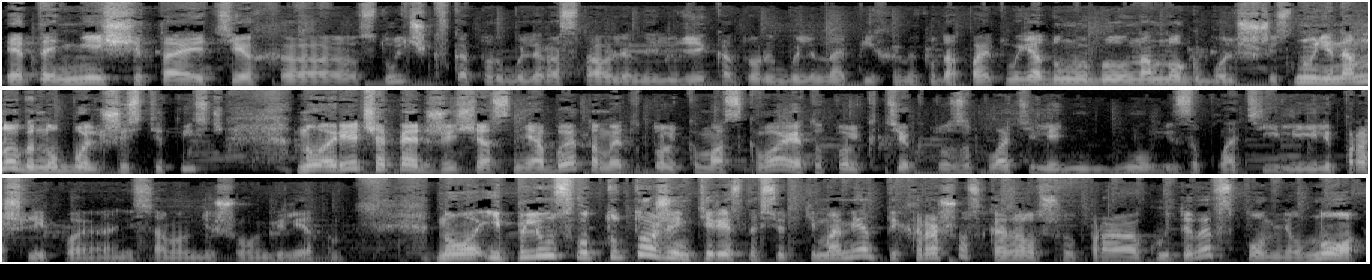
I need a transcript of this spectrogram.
Это не считая тех э, стульчиков, которые были расставлены, и людей, которые были напиханы туда. Поэтому, я думаю, было намного больше 6. Ну, не намного, но больше 6 тысяч. Но речь, опять же, сейчас не об этом. Это только Москва, это только те, кто заплатили, ну, и заплатили, или прошли по не самым дешевым билетам. Но и плюс, вот тут тоже интересный все-таки момент. Ты хорошо сказал, что про Куй ТВ вспомнил, но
